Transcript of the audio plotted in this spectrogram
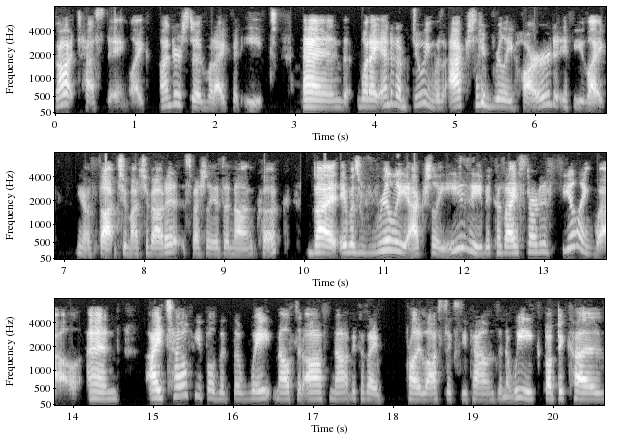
got testing like understood what i could eat. And what i ended up doing was actually really hard if you like you know thought too much about it especially as a non-cook. But it was really actually easy because i started feeling well. And i tell people that the weight melted off not because i probably lost 60 pounds in a week but because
